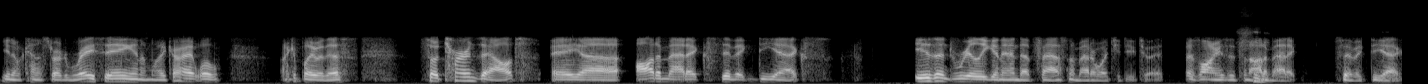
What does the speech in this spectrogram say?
you know, kind of started racing and I'm like, "All right, well, I can play with this." So it turns out a uh, automatic Civic DX isn't really going to end up fast no matter what you do to it, as long as it's an automatic Civic DX.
